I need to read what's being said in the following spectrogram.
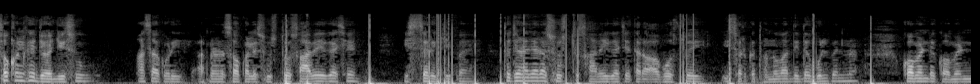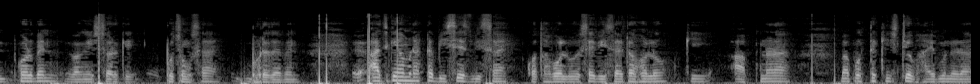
সকলকে জয় যিশু। আশা করি আপনারা সকালে সুস্থ স্বাভাবিক গেছেন ঈশ্বরের কৃপায়। তো যারা যারা সুস্থ স্বাভাবিক আছে, তারা অবশ্যই ঈশ্বরকে ধন্যবাদ দিতে ভুলবেন না। কমেন্টে কমেন্ট করবেন এবং ঈশ্বরকে প্রশংসায় ভরে দেবেন। আজকে আমরা একটা বিশেষ বিষয় কথা বলব। সেই বিষয়টা হলো কি, আপনারা বা প্রত্যেক খ্রিস্টীয় ভাই বোনেরা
